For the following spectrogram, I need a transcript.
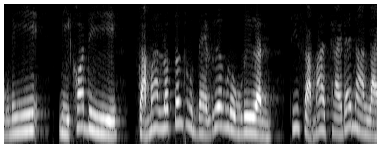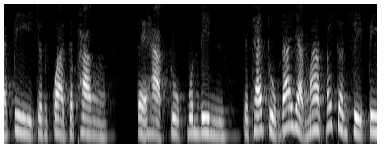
งนี้ มีข้อดีสามารถลดต้นทุนในเรื่องโรงเรือน ที่สามารถใช้ได้นานหลายปีจนกว่าจะพัง แต่หากปลูกบนดินจะใช้ปลูกได้อย่างมากไม่เกิน4ปี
